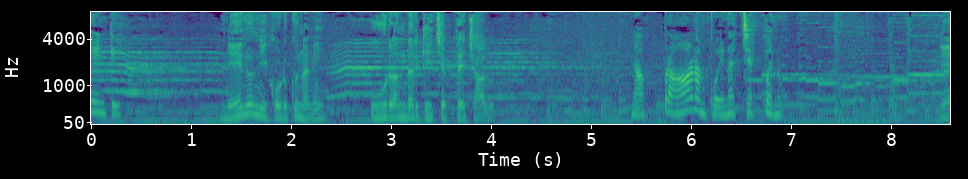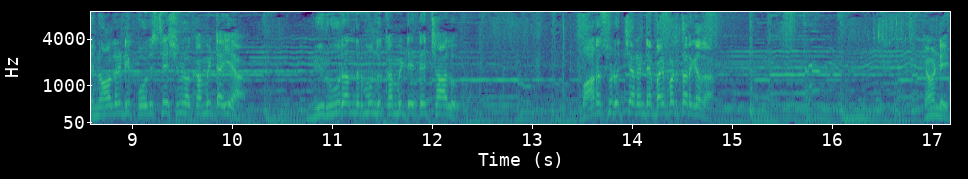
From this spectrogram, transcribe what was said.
ఏంటి? నేను నీ కొడుకునని ఊరందరికీ చెప్తే చాలు. నా ప్రాణం పోయినా చెప్పను. నేను ఆల్రెడీ పోలీస్ స్టేషన్లో కమిట్ అయ్యా. మీరు ఊరందరి ముందు కమిట్ అయితే చాలు. వారసుడు వచ్చారంటే భయపడతారు కదా. ఏమండి?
